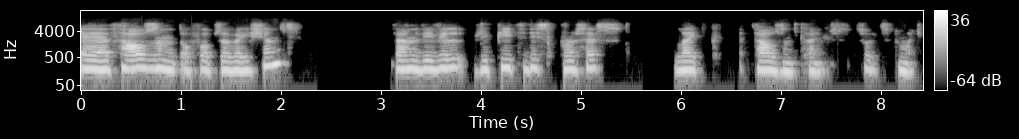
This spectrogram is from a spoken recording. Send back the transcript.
a thousand of observations, then we will repeat this process like a thousand times. So it's too much.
